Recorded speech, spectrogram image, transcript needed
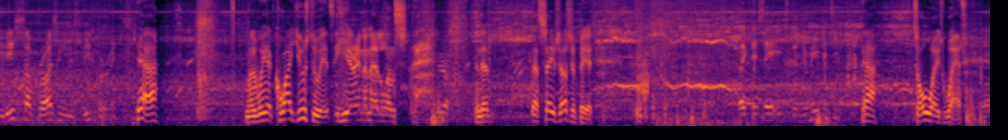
It is surprisingly slippery. Yeah. But we are quite used to it here in the Netherlands. And that that saves us a bit. Like they say, it's the humidity. Yeah. It's always wet. Yeah.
